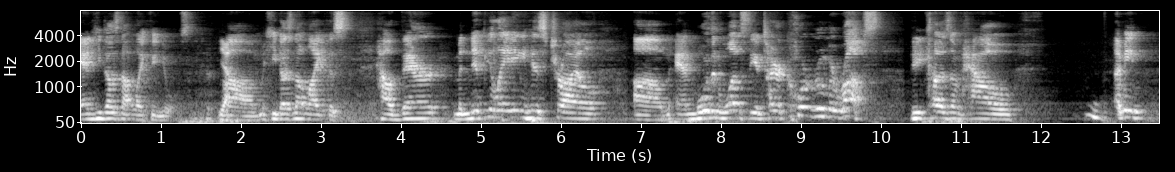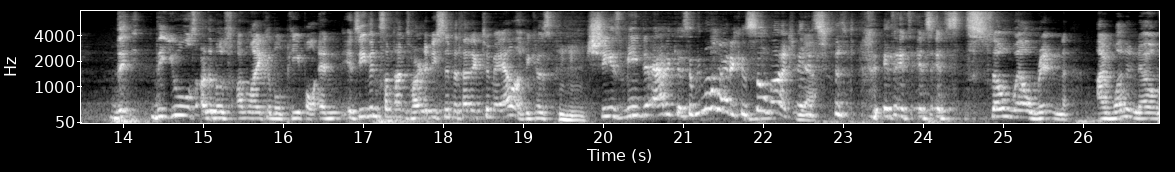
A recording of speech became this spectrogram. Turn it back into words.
and he does not like the Ewells. Yeah. Um, he does not like this how they're manipulating his trial, um, and more than once the entire courtroom erupts because of how. I mean, the the Ewells are the most unlikable people, and it's even sometimes hard to be sympathetic to Mayella because Mhm. she's mean to Atticus, and we love Atticus so much. And Yeah. it's just, it's, it's it's it's so well written. I want to know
